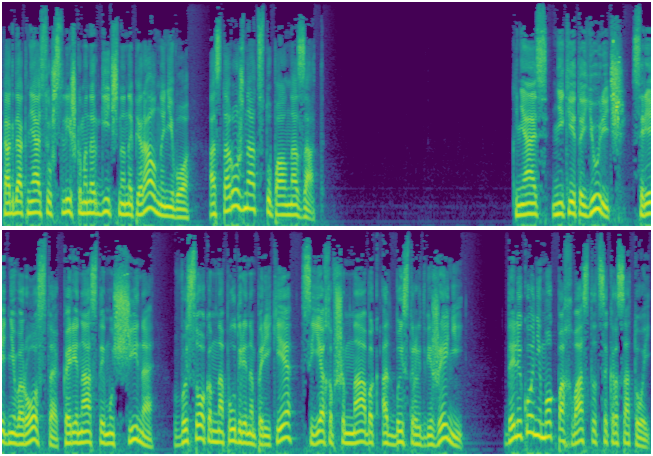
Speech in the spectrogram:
когда князь уж слишком энергично напирал на него, осторожно отступал назад. Князь Никита Юрьевич, среднего роста, коренастый мужчина, в высоком напудренном парике, съехавшем на бок от быстрых движений, далеко не мог похвастаться красотой.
